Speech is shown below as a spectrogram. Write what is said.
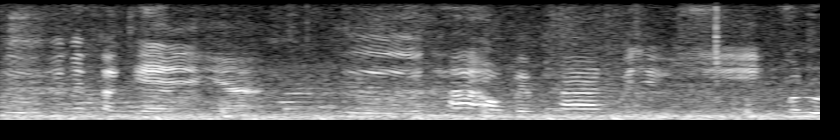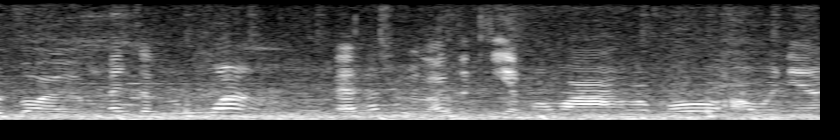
คือที่เป็นตะแกรงอย่างเงี้ย คือถ้าเอาไปพาดไปอย่างนี้มันหลุดบ่อยมันจะร่วง แต่ถ้าสมมติเราเอาตะเกียบมาวางแล้วก็เอาอันเนี้ย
